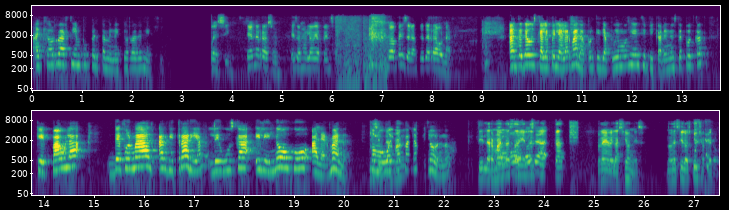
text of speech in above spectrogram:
hay que ahorrar tiempo, pero también hay que ahorrar energía. Pues sí, tiene razón. Eso no lo había pensado. No voy a pensar antes de rabonar. Antes de buscarle pelea a la hermana, porque ya pudimos identificar en este podcast que Paula de forma arbitraria le busca el enojo a la hermana, como buena hermana mayor, ¿no? Sí, la hermana está viendo el podcast Revelaciones. No sé si lo escucha, pero.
